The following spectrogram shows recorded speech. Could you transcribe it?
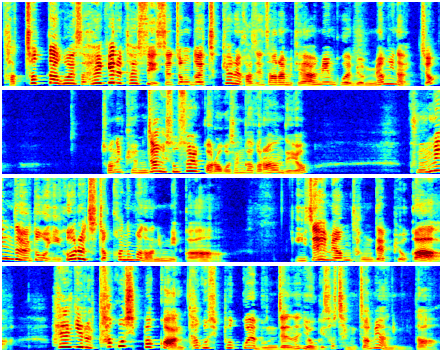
다쳤다고 해서 헬기를 탈 수 있을 정도의 특혜를 가진 사람이 대한민국에 몇 명이나 있죠? 저는 굉장히 소수일 거라고 생각을 하는데요. 국민들도 이거를 지적하는 건 아닙니까? 이재명 당대표가 헬기를 타고 싶었고 안 타고 싶었고의 문제는 여기서 쟁점이 아닙니다.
